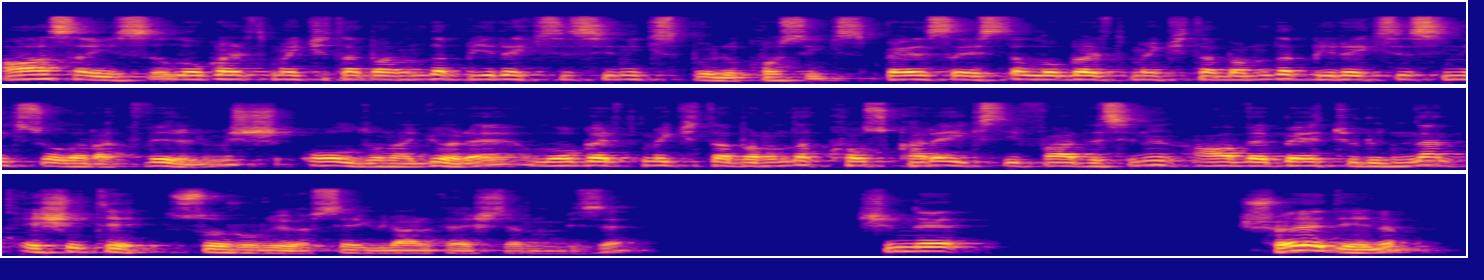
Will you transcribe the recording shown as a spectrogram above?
A sayısı logaritma kitabanında 1 eksi sin x bölü cos x. B sayısı da logaritma kitabanında 1 eksi sin x olarak verilmiş olduğuna göre logaritma kitabanında cos kare x ifadesinin A ve B türünden eşiti soruluyor sevgili arkadaşlarım bize. Şimdi şöyle diyelim.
